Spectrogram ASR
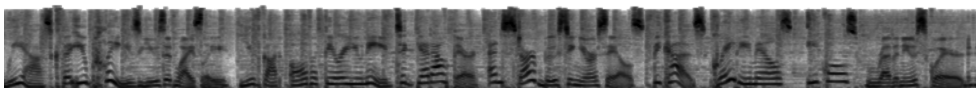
We ask that you please use it wisely. You've got all the theory you need to get out there and start boosting your sales because great emails equals revenue squared.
